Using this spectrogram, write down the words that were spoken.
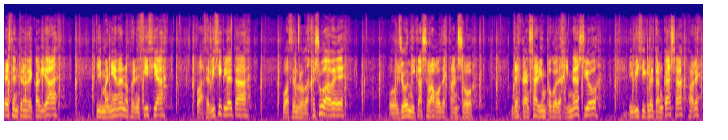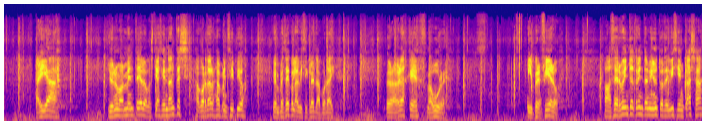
este entreno de calidad y mañana nos beneficia o hacer bicicleta o hacer un rodaje suave. O yo en mi caso hago descanso. Descansar y un poco de gimnasio y bicicleta en casa vale ahí ya yo normalmente lo que estoy haciendo antes acordaros al principio que empecé con la bicicleta por ahí. Pero la verdad es que me aburre. Y prefiero hacer 20 o 30 minutos de bici en casa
